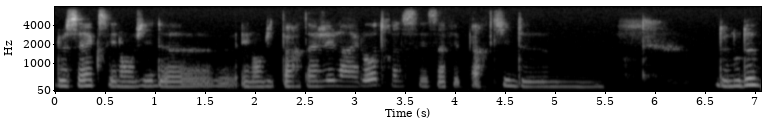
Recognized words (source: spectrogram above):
le sexe et l'envie de l'envie de partager l'un et l'autre, c'est ça fait partie de de nous deux.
